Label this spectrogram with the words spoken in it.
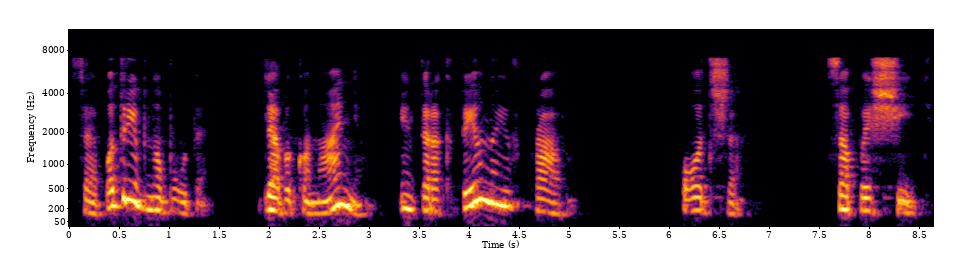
Це потрібно буде для виконання інтерактивної вправи. Отже, запишіть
